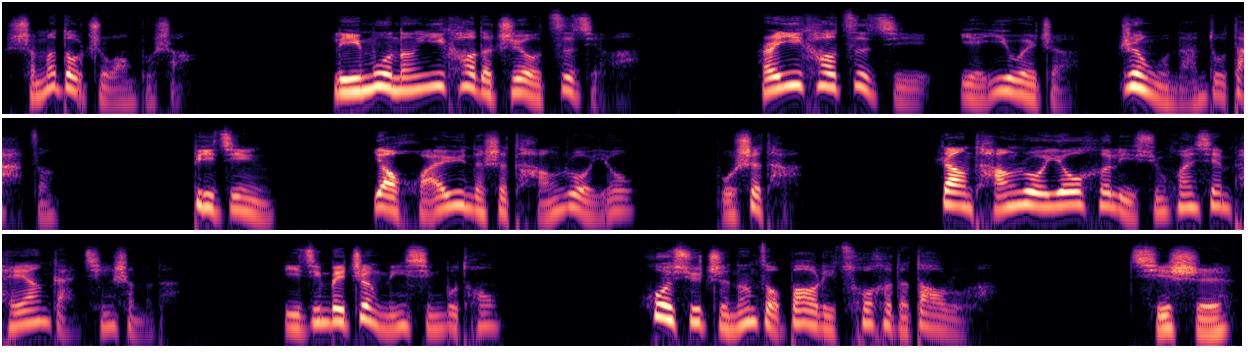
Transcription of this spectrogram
什么都指望不上。李牧能依靠的只有自己了，而依靠自己也意味着任务难度大增。毕竟，要怀孕的是唐若幽，不是他。让唐若幽和李寻欢先培养感情什么的，已经被证明行不通，或许只能走暴力撮合的道路了。其实，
